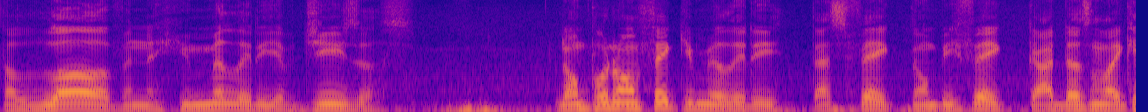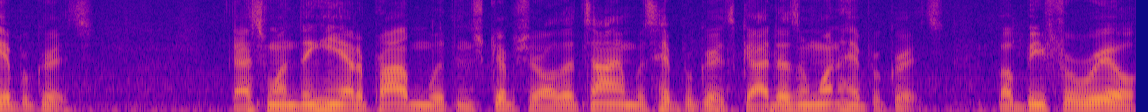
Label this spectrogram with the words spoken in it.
the love and the humility of Jesus. Don't put on fake humility. That's fake. Don't be fake. God doesn't like hypocrites. That's one thing he had a problem with in scripture all the time was hypocrites. God doesn't want hypocrites. But be for real.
